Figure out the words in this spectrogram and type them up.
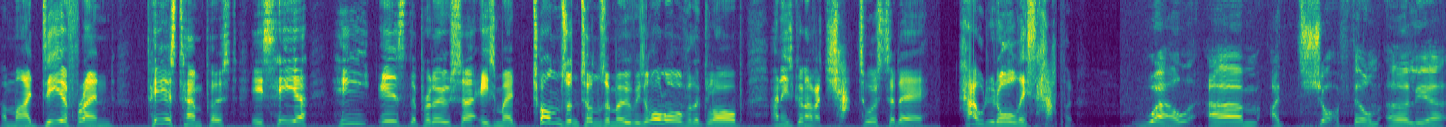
And my dear friend Piers Tempest is here. He is the producer. He's made tons and tons of movies all over the globe, and he's going to have a chat to us today. How did all this happen? Well, um, I shot a film earlier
